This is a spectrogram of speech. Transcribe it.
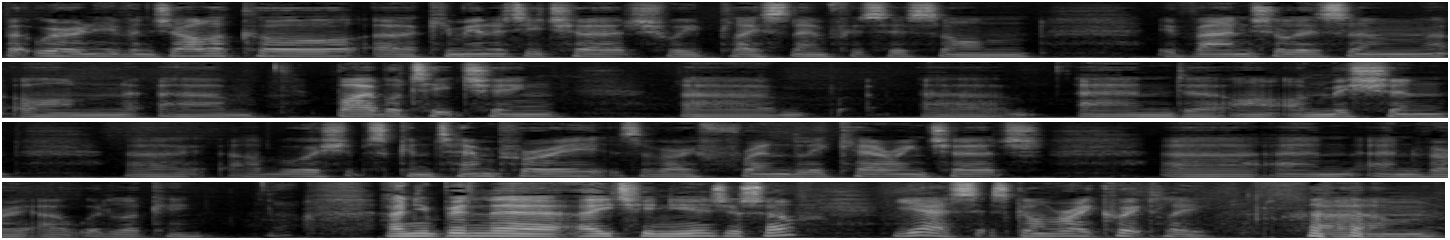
But we're an evangelical uh, community church. We place an emphasis on evangelism, on um, Bible teaching, um, uh, and uh, on, on, mission. Uh, our worship's contemporary. It's a very friendly, caring church, uh, and and very outward looking. And you've been there 18 years yourself? Yes, it's gone very quickly. Um,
